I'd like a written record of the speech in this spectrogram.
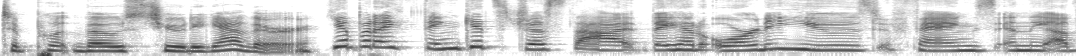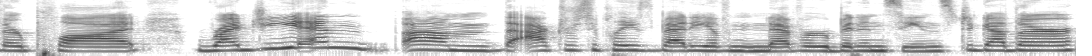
to put those two together? Yeah, but I think it's just that they had already used Fangs in the other plot. Reggie and um, the actress who plays Betty have never been in scenes together.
